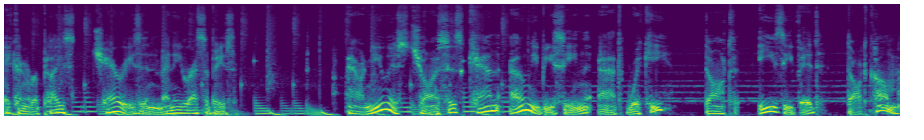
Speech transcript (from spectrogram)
It can replace cherries in many recipes. Our newest choices can only be seen at wiki www.ezvid.com.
